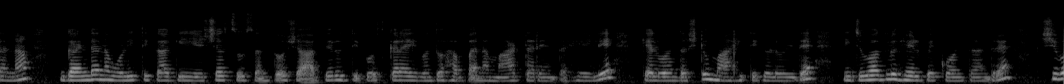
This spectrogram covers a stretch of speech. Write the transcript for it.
ತನ್ನ ಗಂಡನ ಒಳಿತಿಗಾಗಿ ಯಶಸ್ಸು, ಸಂತೋಷ, ಅಭಿವೃದ್ಧಿಗೋಸ್ಕರ ಈ ಒಂದು ಹಬ್ಬನ ಮಾಡ್ತಾರೆ ಅಂತ ಹೇಳಿ ಕೆಲವೊಂದಷ್ಟು ಮಾಹಿತಿಗಳು ಇದೆ. ನಿಜವಾಗ್ಲೂ ಹೇಳಬೇಕು ಅಂತ ಅಂದರೆ, ಶಿವ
